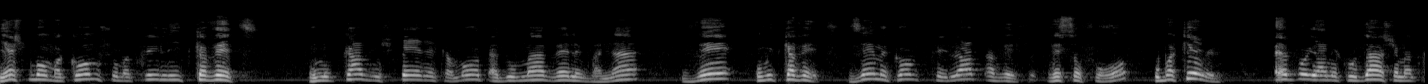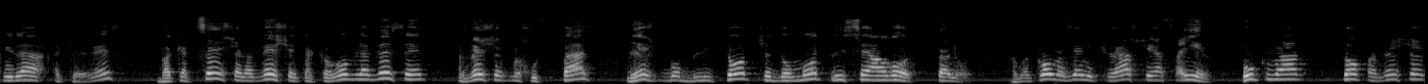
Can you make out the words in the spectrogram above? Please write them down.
יש בו מקום שהוא מתחיל להתכווץ. הוא מורכב משתי רקמות, אדומה ולבנה, והוא מתכווץ. זה מקום תחילת הוושת, וסופו הוא בכרס. איפה היא הנקודה שמתחילה הכרס? בקצה של הוושת הקרוב לווסת, הוושת מחוספס ויש בו בליטות שדומות לשערות קטנות. המקום הזה נקרא שיסעיר. הוא כבר סוף הוושת,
